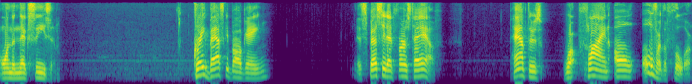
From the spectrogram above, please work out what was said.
on the next season. Great basketball game, especially that first half. Panthers were flying all over the floor,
